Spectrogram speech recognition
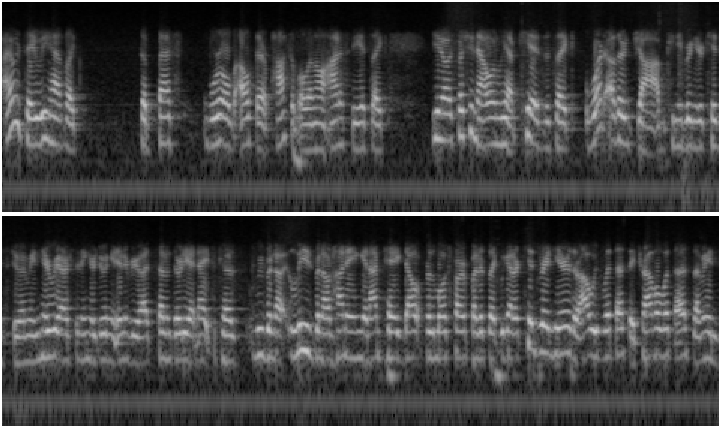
I would say we have like the best world out there possible. In all honesty, it's like, you know, especially now when we have kids, it's like, what other job can you bring your kids to? I mean, here we are sitting here doing an interview at 7:30 at night because we've been out, Lee's been out hunting and I'm tagged out for the most part. But it's like we got our kids right here; they're always with us. They travel with us. I mean,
